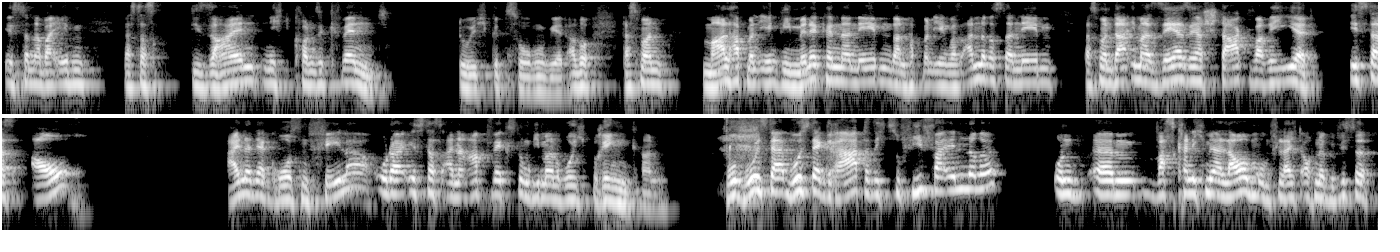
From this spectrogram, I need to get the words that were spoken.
ist dann aber eben, dass das Design nicht konsequent durchgezogen wird. Also, dass man mal hat man irgendwie ein Mannequin daneben, dann hat man irgendwas anderes daneben, dass man da immer sehr, sehr stark variiert. Ist das auch einer der großen Fehler oder ist das eine Abwechslung, die man ruhig bringen kann? Wo, wo, ist, der, wo ist der Grad, dass ich zu viel verändere und ähm, was kann ich mir erlauben, um vielleicht auch eine gewisse,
